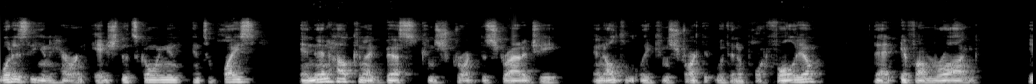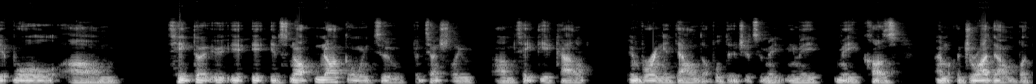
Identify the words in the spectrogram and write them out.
what is the inherent edge that's going in, into place? And then how can I best construct the strategy and ultimately construct it within a portfolio that if I'm wrong, it will um, take the, it, it's not, not going to potentially um, take the account and bring it down double digits. It may, it may, may cause um, a drawdown, but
